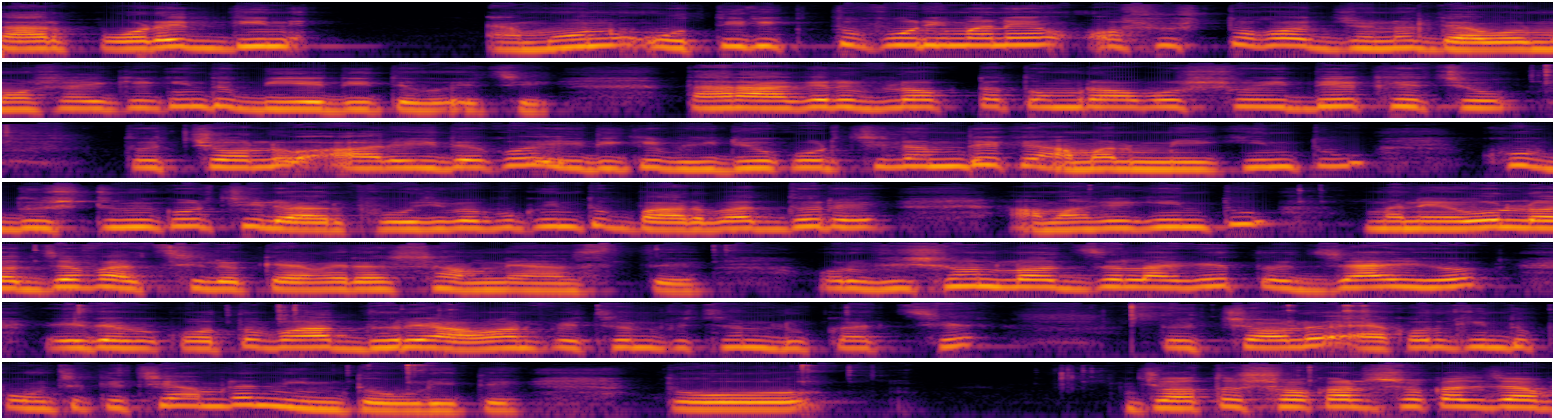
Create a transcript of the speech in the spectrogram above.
তার পরের দিন এমন অতিরিক্ত পরিমাণে অসুস্থ হওয়ার জন্য দেওয়ার মশাইকে কিন্তু বিয়ে দিতে হয়েছে। তার আগের ব্লগটা তোমরা অবশ্যই দেখেছ। তো চলো, আর এই দেখো, এইদিকে ভিডিও করছিলাম দেখে আমার মেয়ে কিন্তু খুব দুষ্টুমি করছিল আর ফৌজিবাবু কিন্তু বারবার ধরে আমাকে কিন্তু মানে ও লজ্জা পাচ্ছিল ক্যামেরার সামনে আসতে। ওর ভীষণ লজ্জা লাগে। তো যাই হোক, এই দেখো কতবার ধরে আমার পেছন পেছন লুকাচ্ছে। তো চলো, এখন কিন্তু পৌঁছে গেছি আমরা নিমতৌড়িতে তো যত সকাল সকাল যাব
